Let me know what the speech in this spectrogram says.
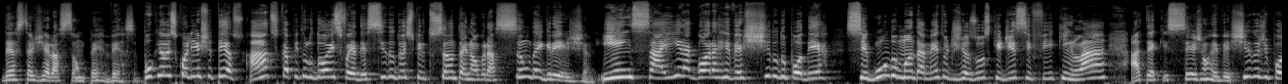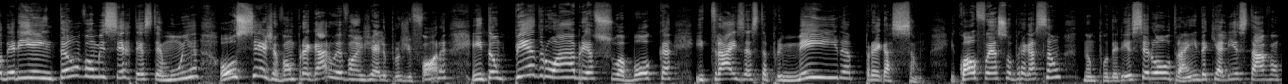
desta geração perversa. Por que eu escolhi este texto? Atos capítulo 2 foi a descida do Espírito Santo, a inauguração da igreja. E em sair agora revestido do poder, segundo o mandamento de Jesus que disse: Fiquem lá até que sejam revestidos de poder, e então vão me ser testemunha, ou seja, vão pregar o evangelho para os de fora. Então Pedro abre a sua boca e traz esta primeira pregação. E qual foi a sua sua pregação não poderia ser outra, ainda que ali estavam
